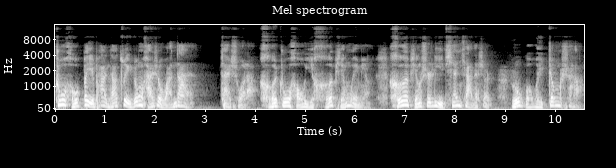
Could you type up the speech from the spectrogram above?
诸侯背叛他，最终还是完蛋。再说了，和诸侯以和平为名，和平是立天下的事儿。如果为征杀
